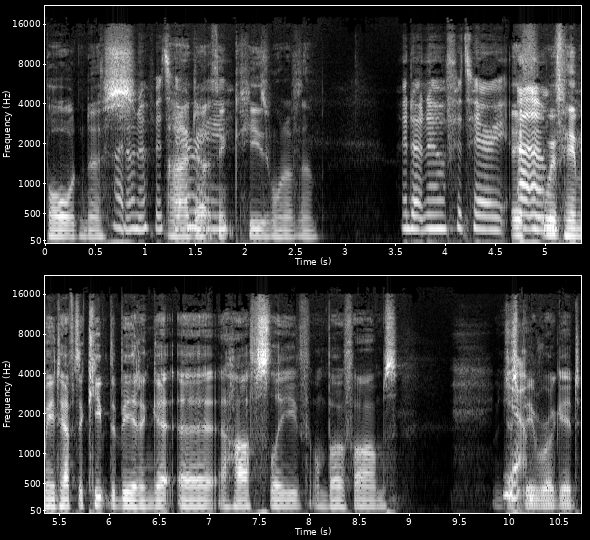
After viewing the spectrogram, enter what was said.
baldness. I don't know if it's I don't think he's one of them. I don't know if it's Harry. If um, with him, he'd have to keep the beard and get a, a half sleeve on both arms. Just Yeah. be rugged.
